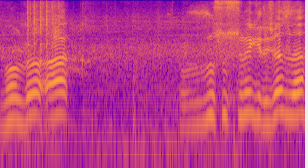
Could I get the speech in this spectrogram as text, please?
Ne oldu? Aa, Rus üstüne gireceğiz de.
